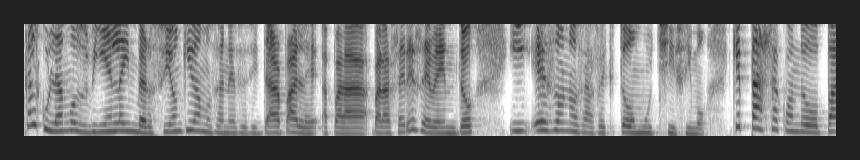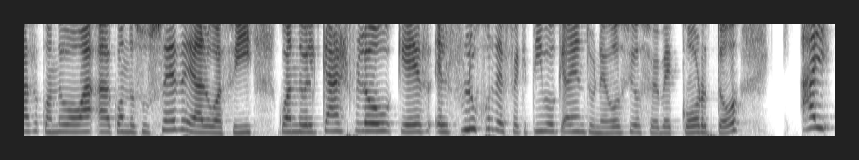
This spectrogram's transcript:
calculamos bien la inversión que íbamos a necesitar para, para, hacer ese evento y eso nos afectó muchísimo. ¿Qué pasa cuando pasa cuando, cuando sucede algo así? Cuando el cash flow, que es el flujo de efectivo que hay en tu negocio, se ve corto. Hay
